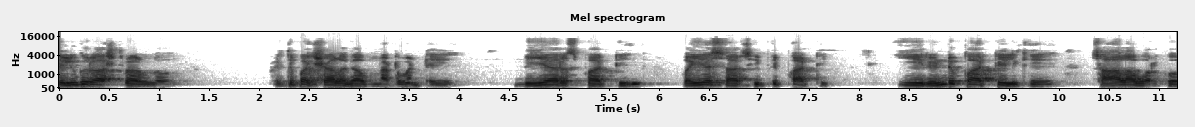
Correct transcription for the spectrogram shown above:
తెలుగు రాష్ట్రాల్లో ప్రతిపక్షాలుగా ఉన్నటువంటి బీఆర్ఎస్ పార్టీ వైఎస్ఆర్సిపి పార్టీ ఈ రెండు పార్టీలకి చాలా వరకు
